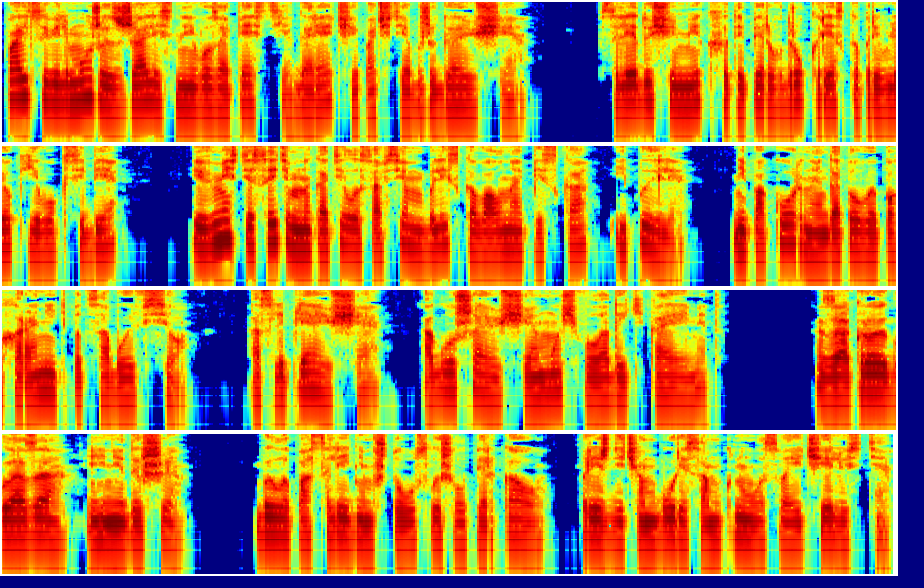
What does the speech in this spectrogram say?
Пальцы вельможи сжались на его запястье, горячие, почти обжигающие. В следующий миг Хатепер вдруг резко привлек его к себе, и вместе с этим накатила совсем близко волна песка и пыли, непокорная, готовая похоронить под собой все, ослепляющая, оглушающая мощь владыки Каэмит. «Закрой глаза и не дыши», было последним, что услышал Перкао, прежде чем буря сомкнула свои челюсти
